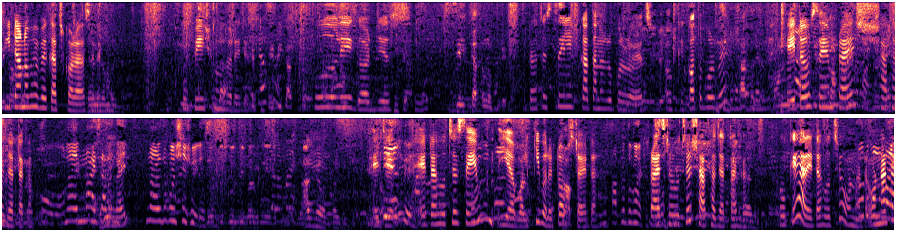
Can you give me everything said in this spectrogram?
পিটানো ভাবে কাজ করা আছে, দেখুন। খুবই সুন্দর এই যে ফুললি গর্জিয়াস এটা হচ্ছে সিল্ক কাতানের উপর রয়েছে। ওকে কত পড়বে? এটাও সেম প্রাইস সাত হাজার টাকা। এই যে এটা হচ্ছে সেম ইয়া বলে কি বলে টপসটা এটা? প্রাইসটা হচ্ছে সাত হাজার টাকা। ওকে আর এটা হচ্ছে ওড়নাটা।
